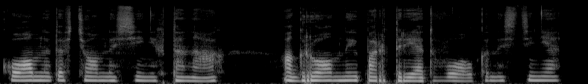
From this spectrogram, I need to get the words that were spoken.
Комната в темно-синих тонах, огромный портрет волка на стене,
